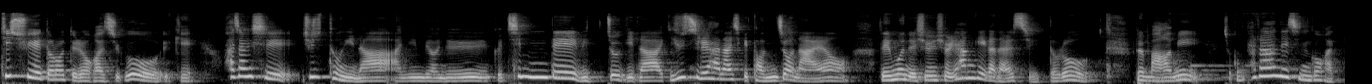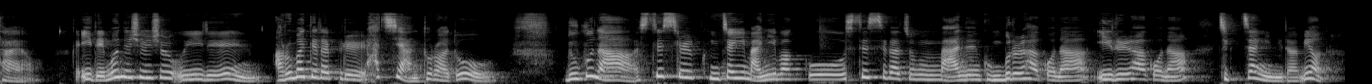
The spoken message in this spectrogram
티슈에 떨어뜨려 가지고 이렇게 화장실 휴지통이나 아니면은 그 침대 위쪽이나 이렇게 휴지를 하나씩 던져놔요. 레몬 essential 향기가 날 수 있도록 그런 마음이 조금 편안해지는 것 같아요. 그러니까 이 레몬 essential oil은 아로마 테라피를 하지 않더라도 누구나 스트레스를 굉장히 많이 받고 스트레스가 좀 많은 공부를 하거나 일을 하거나 직장인이라면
